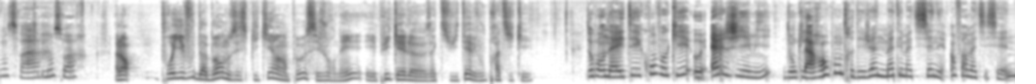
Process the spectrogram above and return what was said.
Bonsoir. Bonsoir. Alors, pourriez-vous d'abord nous expliquer un peu ces journées et puis quelles activités avez-vous pratiquées? Donc on a été convoqué au RJMI, donc la rencontre des jeunes mathématiciennes et informaticiennes.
